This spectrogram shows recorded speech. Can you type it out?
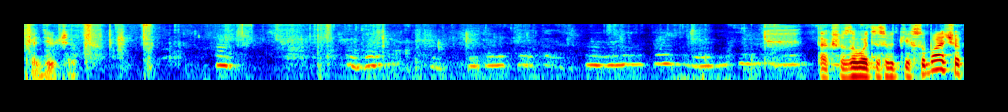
Така дівчинка. Так що заводьте собі таких собачок.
